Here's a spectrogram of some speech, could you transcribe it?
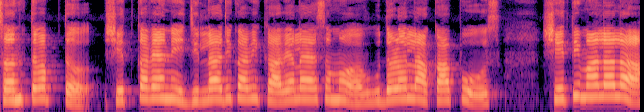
संतप्त. शेतकऱ्याने जिल्हाधिकारी कार्यालयासमोर उधळला कापूस. शेतीमालाला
